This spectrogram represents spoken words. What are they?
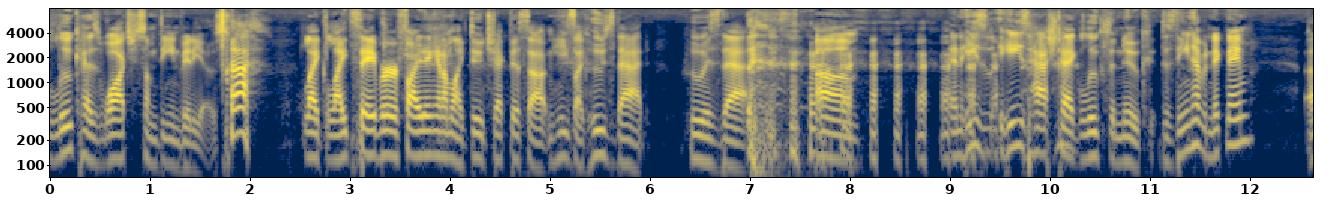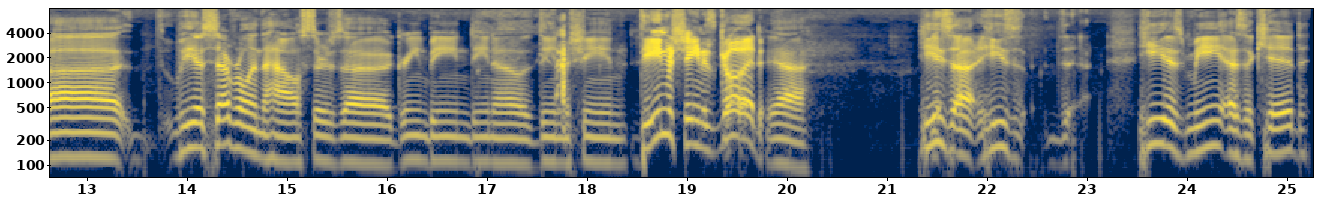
Luke has watched some Dean videos, like lightsaber fighting, and I'm like, dude, check this out. And he's like, who's that? Who is that? um, and he's he's hashtag Luke the Nuke. Does Dean have a nickname? Uh, he has several in the house. There's uh, Green Bean, Dino, Dean Machine. Dean Machine is good. Yeah, he's uh, he's th- he is me as a kid.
